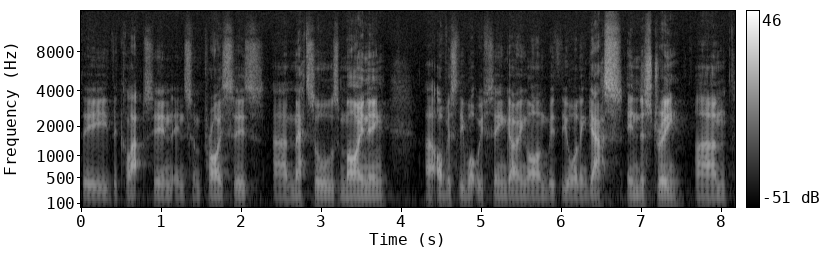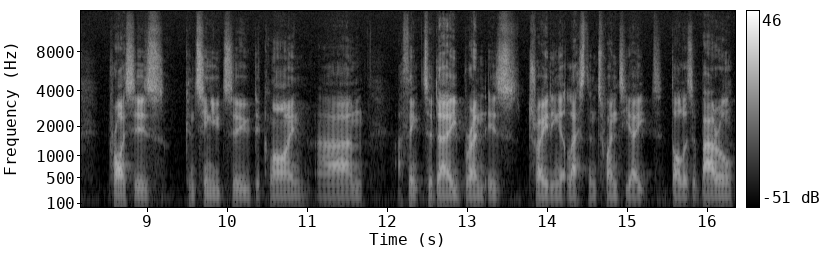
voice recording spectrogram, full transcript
the, the collapse in, in some prices, uh, metals, mining, uh, obviously what we've seen going on with the oil and gas industry. Um, prices continue to decline. Um, I think today Brent is trading at less than $28 a barrel.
